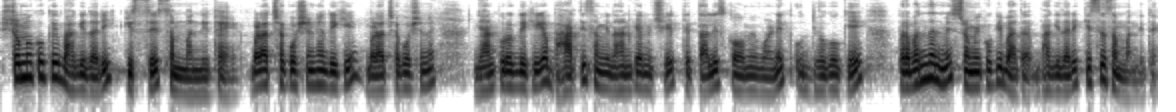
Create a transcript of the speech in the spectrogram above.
श्रमिकों की भागीदारी किससे संबंधित है? बड़ा अच्छा क्वेश्चन है, देखिए, बड़ा अच्छा क्वेश्चन है। ध्यानपूर्वक देखिएगा, भारतीय संविधान के अनुच्छेद तैतालीस कौ में वर्णित उद्योगों के प्रबंधन में श्रमिकों की भागीदारी किससे संबंधित है?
